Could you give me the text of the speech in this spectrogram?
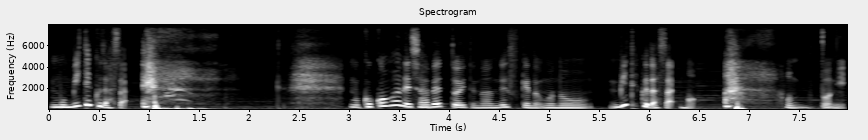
もう見てください。もうここまで喋っといてなんですけどもの見てくださいもう。本当に。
